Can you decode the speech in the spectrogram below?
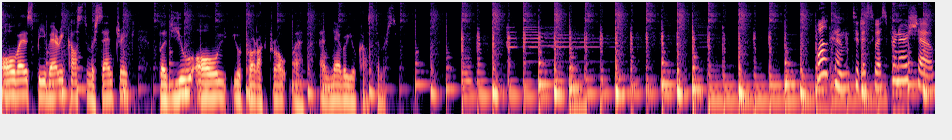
always be very customer centric, but you own your product roadmap and never your customers. Welcome to the Swisspreneur Show,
